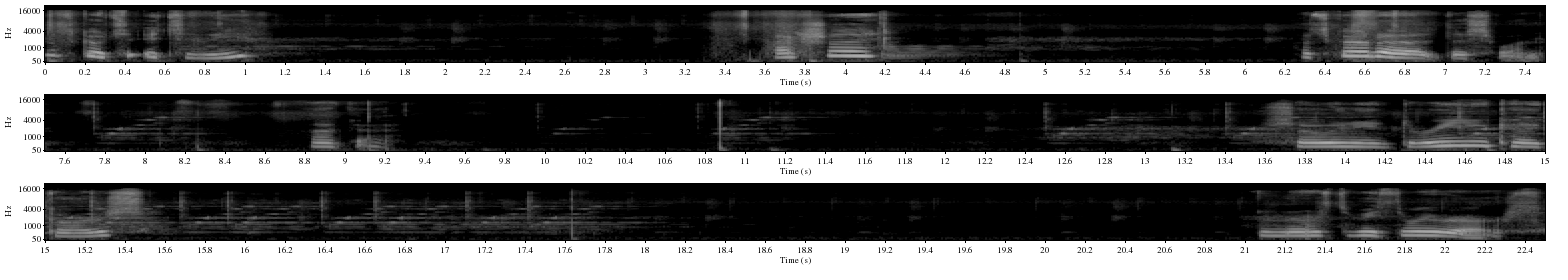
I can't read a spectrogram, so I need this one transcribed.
Let's go to Italy. Actually, let's go to this one. Okay. So we need three UK cars. And there has to be three rares.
